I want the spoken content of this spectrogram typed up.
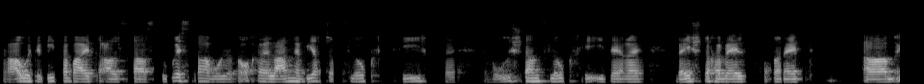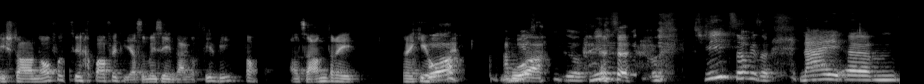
Vertrauen der Mitarbeiter als das die USA, wo ja doch eine lange Wirtschaftslocke war, eine Wohlstandslocke in der westlichen Welt oder nicht, ähm, ist da nachvollziehbar für dich? Also wir sind eigentlich viel weiter als andere Regionen. Boah. Boah. Sowieso. sowieso. Schweiz sowieso. Nein, ähm,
